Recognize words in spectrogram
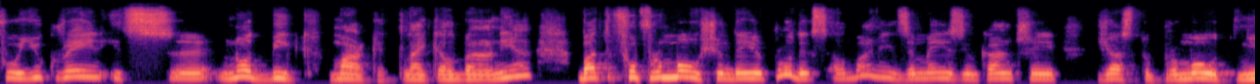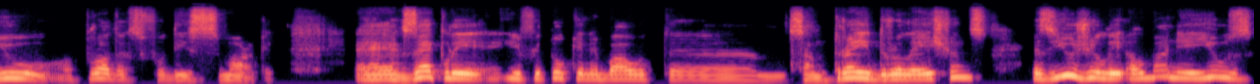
for Ukraine, it's uh, not big market like Albania. But for promotion their products, Albania is amazing country just to promote new products for this market. Uh, exactly, if we're talking about um, some trade relations, as usually Albania use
